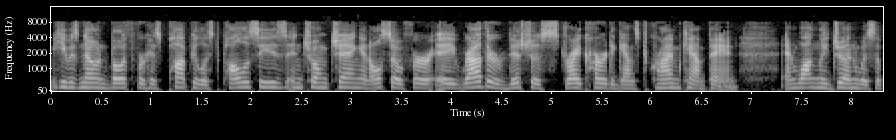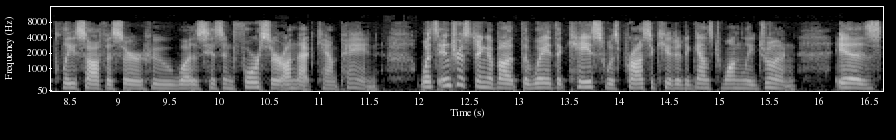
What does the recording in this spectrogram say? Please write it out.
He was known both for his populist policies in Chongqing and also for a rather vicious strike hard against crime campaign and Wang Lijun was the police officer who was his enforcer on that campaign. What's interesting about the way the case was prosecuted against Wang Lijun is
